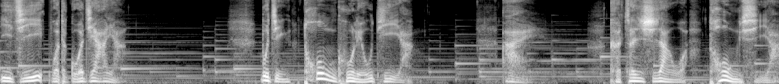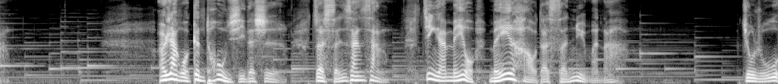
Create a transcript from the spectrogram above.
以及我的国家呀，不仅痛哭流涕呀！唉，可真是让我痛惜呀！而让我更痛惜的是，这神山上。竟然没有美好的神女们啊！就如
